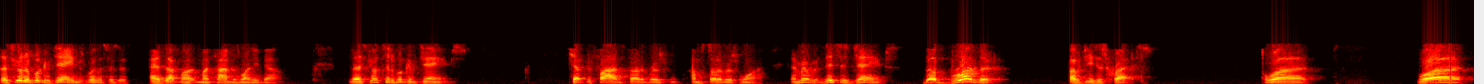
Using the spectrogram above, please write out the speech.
Let's go to the book of James, brothers and sisters, as I, my, my time is winding down. Let's go to the book of James, chapter 5, start at verse, I'm start at verse 1. And remember, this is James, the brother of Jesus Christ. What? What?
